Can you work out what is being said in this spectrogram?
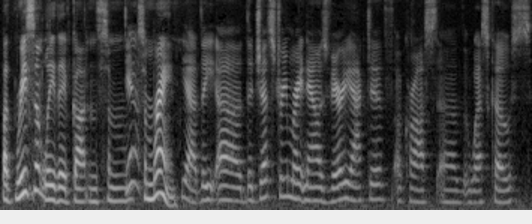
But recently, they've gotten some Yeah. some rain. Yeah, the uh, the jet stream right now is very active across uh, the west coast.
